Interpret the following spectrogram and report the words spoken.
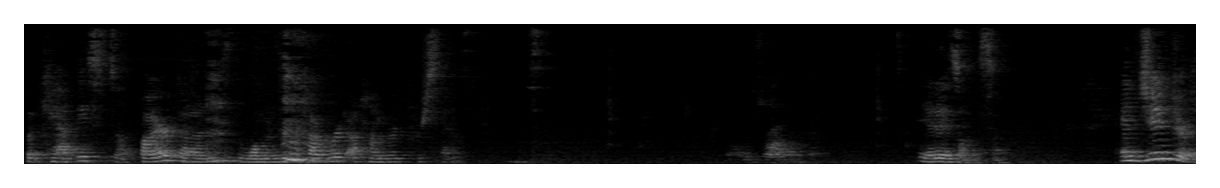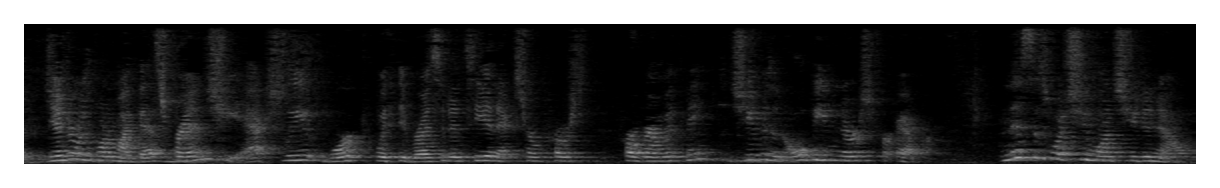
But Kathy still fired guns. The woman recovered 100%. What's wrong with It is awesome. And Ginger, Ginger was one of my best friends. She actually worked with the residency and extern pro- program with me. She was an OB nurse forever. And this is what she wants you to know.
